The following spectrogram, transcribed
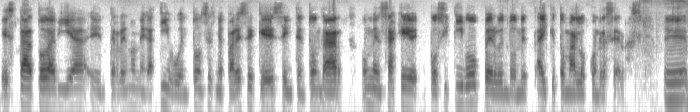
está todavía en terreno negativo. Entonces, me parece que se intentó dar un mensaje positivo, pero en donde hay que tomarlo con reservas. Eh,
